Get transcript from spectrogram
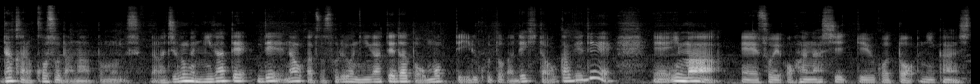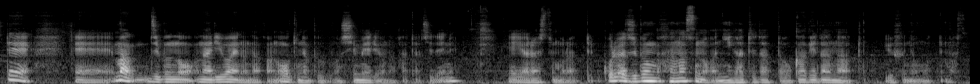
だからこそだなと思うんですだから自分が苦手でなおかつそれを苦手だと思っていることができたおかげで、え、今、え、そういうお話っていうことに関して、え、まあ自分のなりわいの中の大きな部分を占めるような形でね、えやらせてもらってるこれは自分が話すのが苦手だったおかげだなというふうに思ってます。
